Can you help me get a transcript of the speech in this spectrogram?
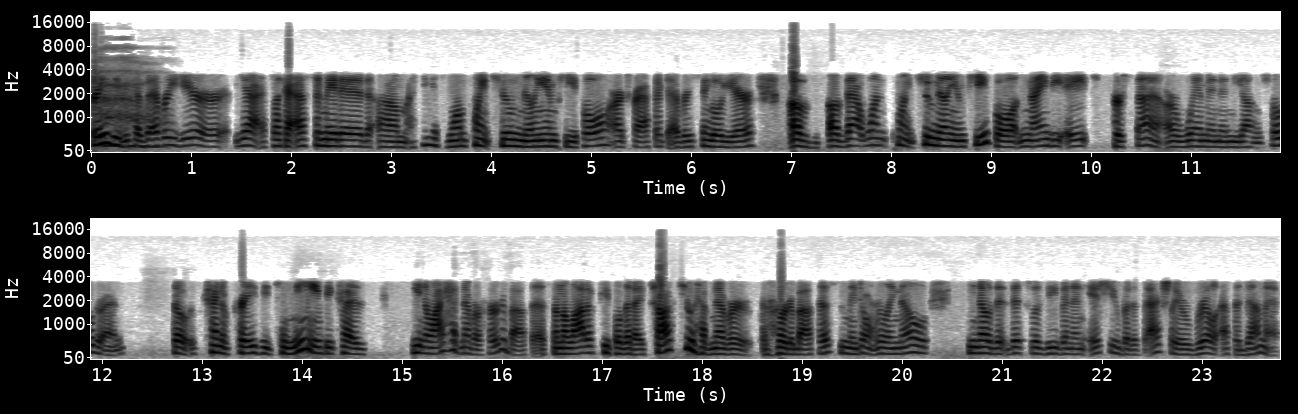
crazy because every year, yeah, it's like an estimated, um, I think it's 1.2 million people are trafficked every single year. Of, of that 1.2 million people, 98% are women and young children. So it was kind of crazy to me because, you know, I had never heard about this. And a lot of people that I talked to have never heard about this and they don't really know, you know, that this was even an issue, but it's actually a real epidemic.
